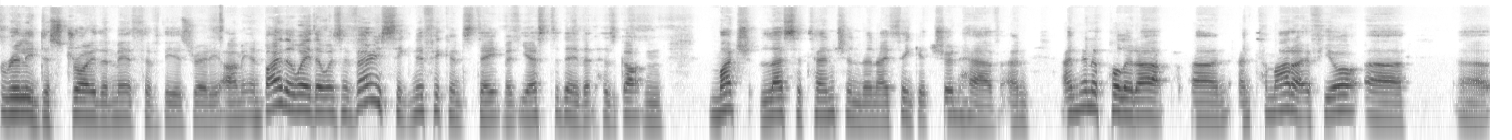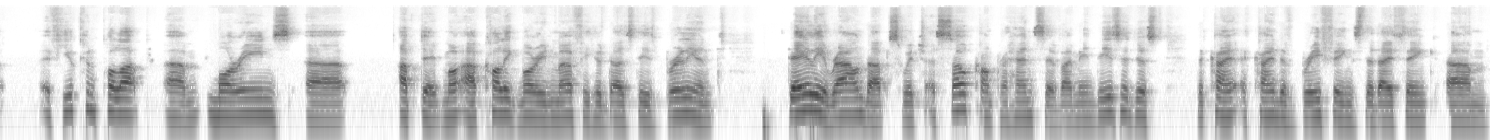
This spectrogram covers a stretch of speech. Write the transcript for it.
really destroy the myth of the Israeli army. And by the way, there was a very significant statement yesterday that has gotten much less attention than I think it should have. And I'm going to pull it up. and Tamara, if you're uh, uh, if you can pull up um, Maureen's uh, update. Our colleague Maureen Murphy, who does these brilliant daily roundups, which are so comprehensive. I mean, these are just the kind kind of briefings that I think, um,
